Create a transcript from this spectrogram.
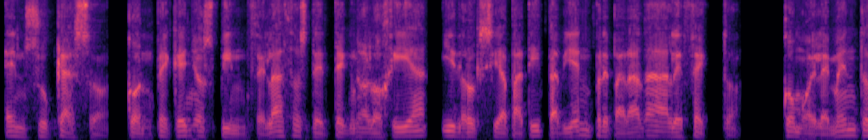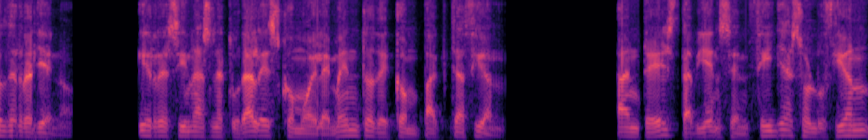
en su caso, con pequeños pincelazos de tecnología, hidroxiapatita bien preparada al efecto. Como elemento de relleno. Y resinas naturales como elemento de compactación. Ante esta bien sencilla solución,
